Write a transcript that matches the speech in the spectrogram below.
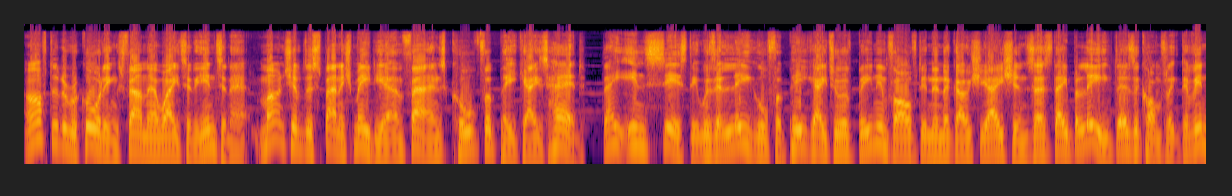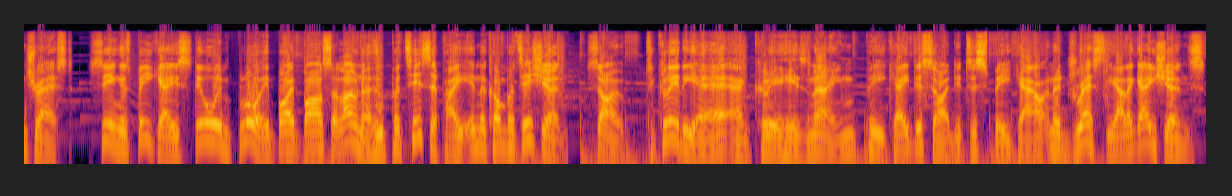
After the recordings found their way to the internet, much of the Spanish media and fans called for Piqué's head. They insist it was illegal for Piqué to have been involved in the negotiations as they believe there's a conflict of interest, seeing as Piqué is still employed by Barcelona who participate in the competition. So, to clear the air and clear his name, Piqué decided to speak out and address the allegations.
